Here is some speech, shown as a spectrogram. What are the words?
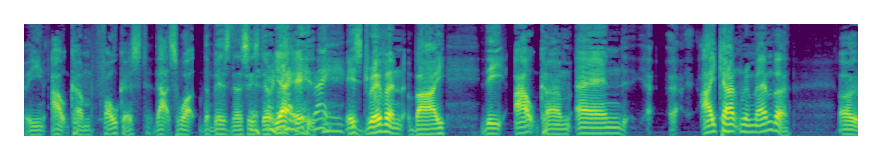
being outcome focused. That's what the business is doing. yeah, right, it, right. it's driven by the outcome, and I can't remember. Uh,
